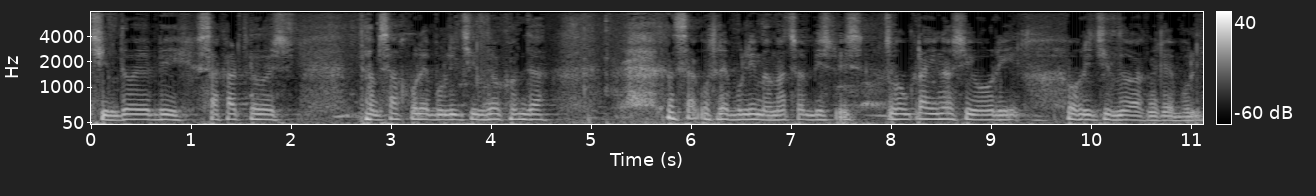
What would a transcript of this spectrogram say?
ჯილდოები საქართველოს დამსახურებული ჯილდო ქონდა განსაკუთრებული მამაცობისთვის უკრაინაში ორი ორი ჯილდო აქვს მიღებული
